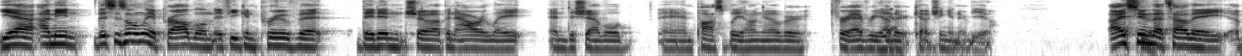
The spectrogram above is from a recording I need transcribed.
Yeah. I mean, this is only a problem if you can prove that they didn't show up an hour late and disheveled and possibly hungover for every yeah. other coaching interview. I assume sure. that's how they uh,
